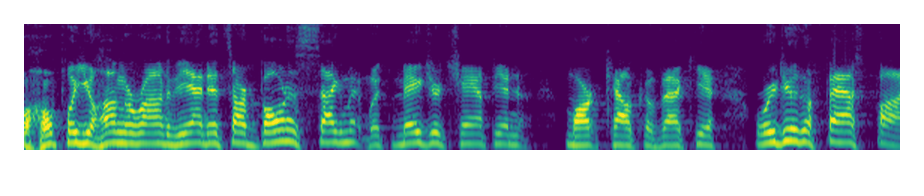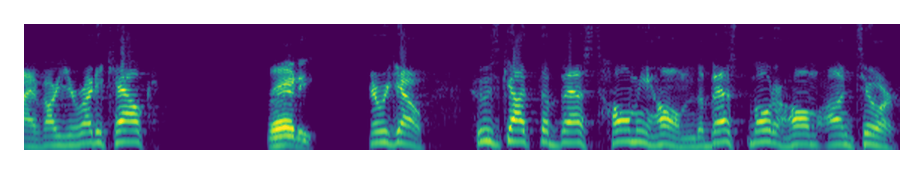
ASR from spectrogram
Well, hopefully you hung around to the end. It's our bonus segment with major champion Mark Calcavecchia, where we do the Fast Five. Are you ready, Calc? Ready. Here we go. Who's got the best homie home, the best motorhome on tour?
